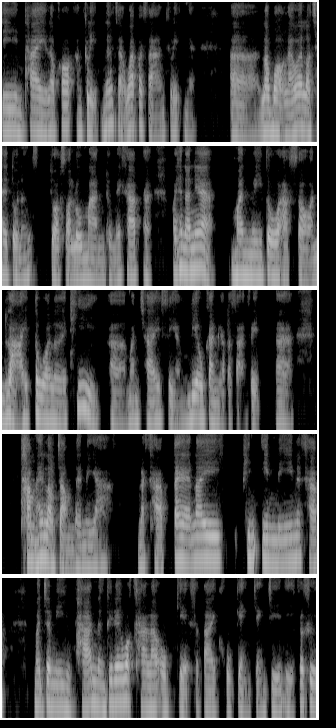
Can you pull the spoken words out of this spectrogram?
จีนไทยแล้วก็อังกฤษ เนื่องจากว่าภาษาอังกฤษเนี่ยเราบอกแล้วว่าเราใช้ตัวหนังตัวอักษรโรมันถูกไหมครับ เพราะฉะนั้นเนี่ยมันมีตัวอักษรหลายตัวเลยที่มันใช้เสียงเดียวกันกับภาษาอังกฤษทำให้เราจำได้ไม่ยากนะครับ แต่ในพินอินนี้นะครับ มันจะมีอยู่พาร์ทหนึ่งที่เรียกว่าคาราโอเกะสไตล์ครูเก่งเจ๋งจีนอีกก็คือ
